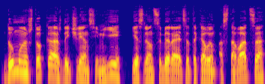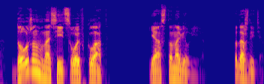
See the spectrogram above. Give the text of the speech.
Думаю, что каждый член семьи, если он собирается таковым оставаться, должен вносить свой вклад. Я остановил ее. Подождите.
